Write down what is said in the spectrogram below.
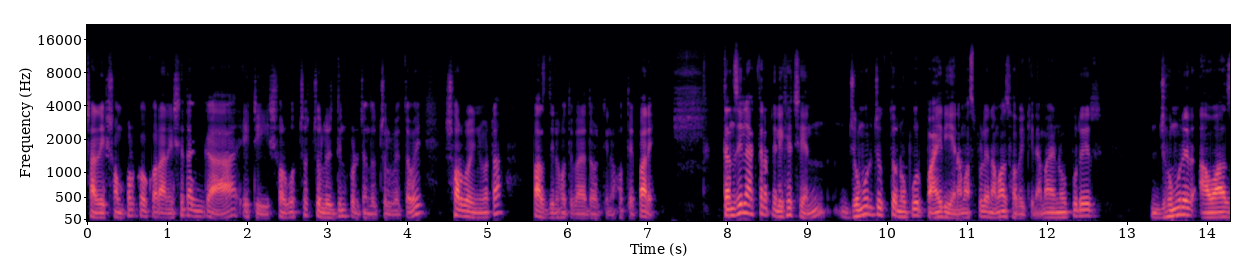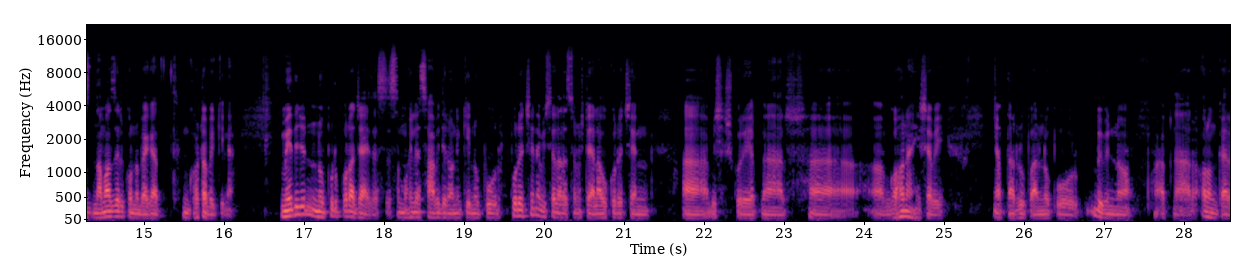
শারীরিক সম্পর্ক করা নিষেধাজ্ঞা, এটি সর্বোচ্চ চল্লিশ দিন পর্যন্ত চলবে। তবে সর্বনিম্নটা পাঁচ দিন হতে পারে, দশ দিন হতে পারে। তানজিলা আক্তার, আপনি লিখেছেন ঝুমুরযুক্ত নূপুর পায়ে দিয়ে নামাজ পড়লে নামাজ হবে কিনা? মানে নূপুরের, ঝুমুরের আওয়াজ নামাজের কোনো ব্যাঘাত ঘটাবে কিনা? মেয়েদের জন্য নূপুর পরা যায় আছে। মহিলা সাহাবিদের অনেকে নূপুর পরেছেন নবী সাল্লাহ আসলাম অ্যালাউ করেছেন বিশেষ করে আপনার গহনা হিসাবে। আপনার রূপার নূপুর বিভিন্ন আপনার অলংকার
